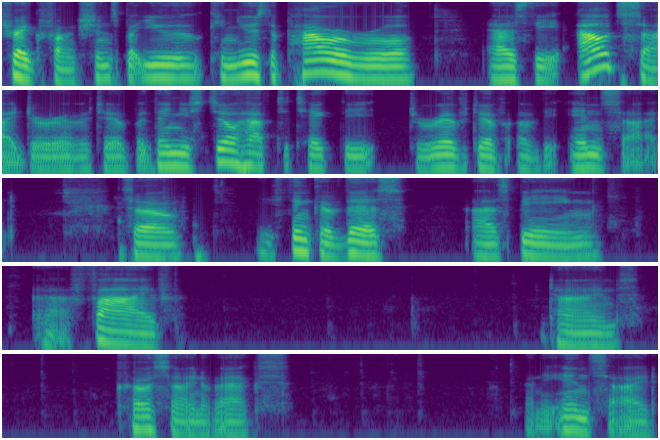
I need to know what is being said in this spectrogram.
trig functions, but you can use the power rule as the outside derivative, but then you still have to take the derivative of the inside. So you think of this as being uh, 5 times cosine of x on the inside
